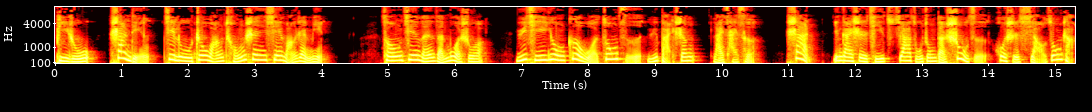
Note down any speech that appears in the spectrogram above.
比如《善鼎》记录周王重申先王任命，从金文文末说。与其用各我宗子与百生来猜测，善应该是其家族中的庶子或是小宗长，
